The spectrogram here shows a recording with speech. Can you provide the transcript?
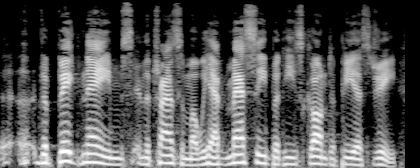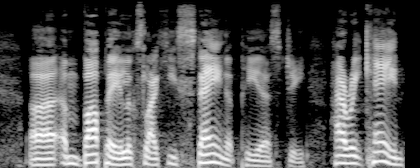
uh, the big names in the transfer market, we had Messi, but he's gone to PSG. Uh, Mbappe looks like he's staying at PSG. Harry Kane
